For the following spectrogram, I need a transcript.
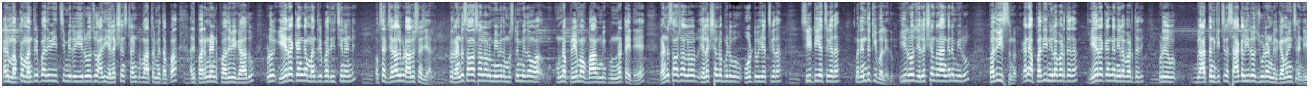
కానీ మొక్క మంత్రి పదవి ఇచ్చి మీరు ఈరోజు అది ఎలక్షన్ స్టంట్ మాత్రమే తప్ప అది పర్మనెంట్ పదవి కాదు. ఇప్పుడు ఏ రకంగా మంత్రి పదవి ఇచ్చినండి ఒకసారి జనాలు కూడా ఆలోచన చేయాలి. ఇప్పుడు రెండు సంవత్సరాలలో మీ మీద ముస్లిం మీద ఉన్న ప్రేమ బాగా మీకు ఉన్నట్టయితే రెండు సంవత్సరాలు ఎలక్షన్లో మీరు ఓటు ఇవ్వచ్చు కదా? సీట్ ఇవ్వచ్చు కదా? మరి ఎందుకు ఇవ్వలేదు? ఈరోజు ఎలక్షన్ రాగానే మీరు పదవి ఇస్తున్నారు కానీ ఆ పది నిలబడుతుందా? ఏ రకంగా నిలబడుతుంది? ఇప్పుడు అతనికి ఇచ్చిన శాఖలు ఈరోజు చూడండి మీరు గమనించండి.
